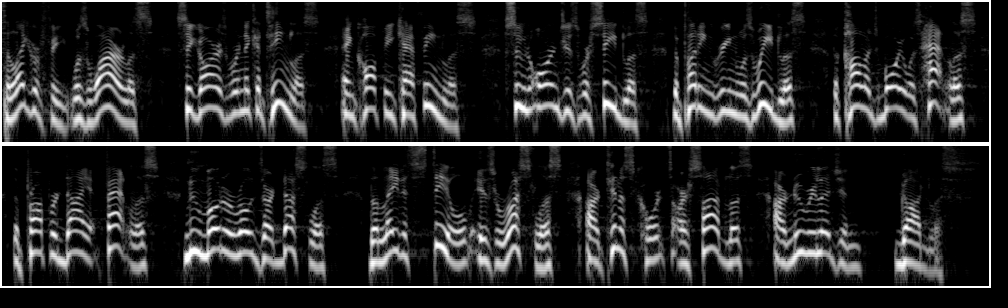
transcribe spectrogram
Telegraphy was wireless, cigars were nicotineless, and coffee caffeineless. Soon oranges were seedless, the putting green was weedless, the college boy was hatless, the proper diet fatless, new motor roads are dustless, the latest steel is rustless, our tennis courts are sodless, our new religion godless.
